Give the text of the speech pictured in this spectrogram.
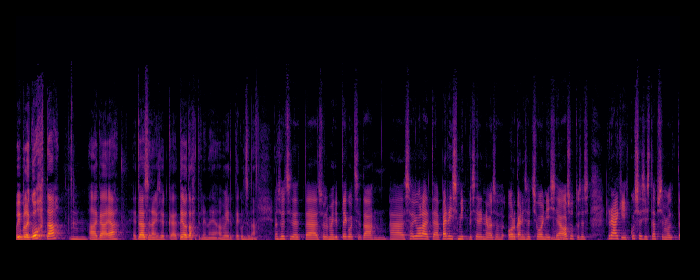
võib-olla ei kohta mm, -hmm. aga jah, et ühesõnaga sihuke teotahteline ja meeldib tegutseda mm. -hmm. no sa ütlesid, et äh, sulle meeldib tegutseda mm. -hmm. Äh, sa ju oled äh, päris mitmes erinevas organisatsioonis mm -hmm. ja mhm. asutuses. räägi, kus sa siis täpsemalt,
